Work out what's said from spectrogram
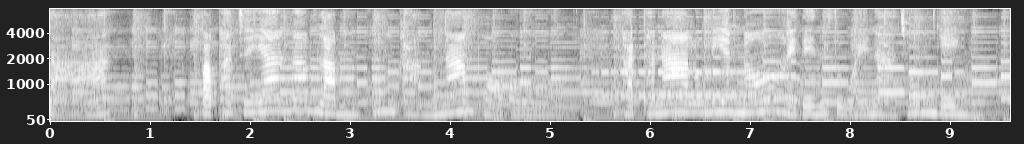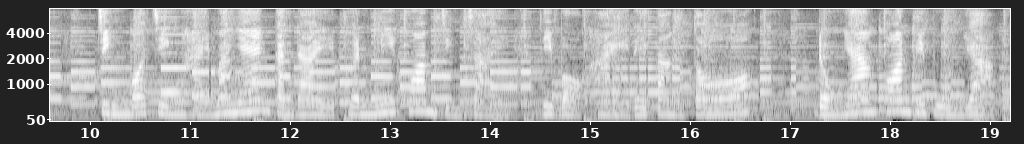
ษาประพัชญางามลำคมขำน้ำพออพัฒนาโรงเรียนเนาะให้เด่นสวยหนาชมยิง จริงบ่จริงให้มาแย่งกันใดเพิ่นมีความจริงใจ ที่บอกให้ได้ตั้งต่อดงย่างพ่อนพิบูลอยากพ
